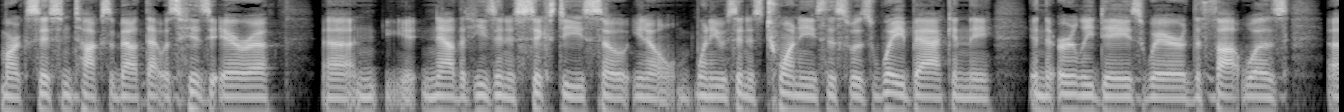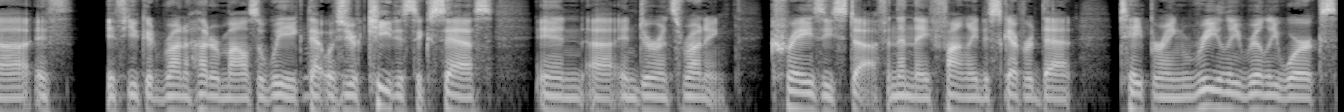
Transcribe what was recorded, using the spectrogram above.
Mark Sisson talks about that was his era. Uh, now that he's in his 60s, so you know when he was in his 20s, this was way back in the in the early days where the thought was uh, if if you could run 100 miles a week, that was your key to success in uh, endurance running. Crazy stuff. And then they finally discovered that tapering really, really works,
